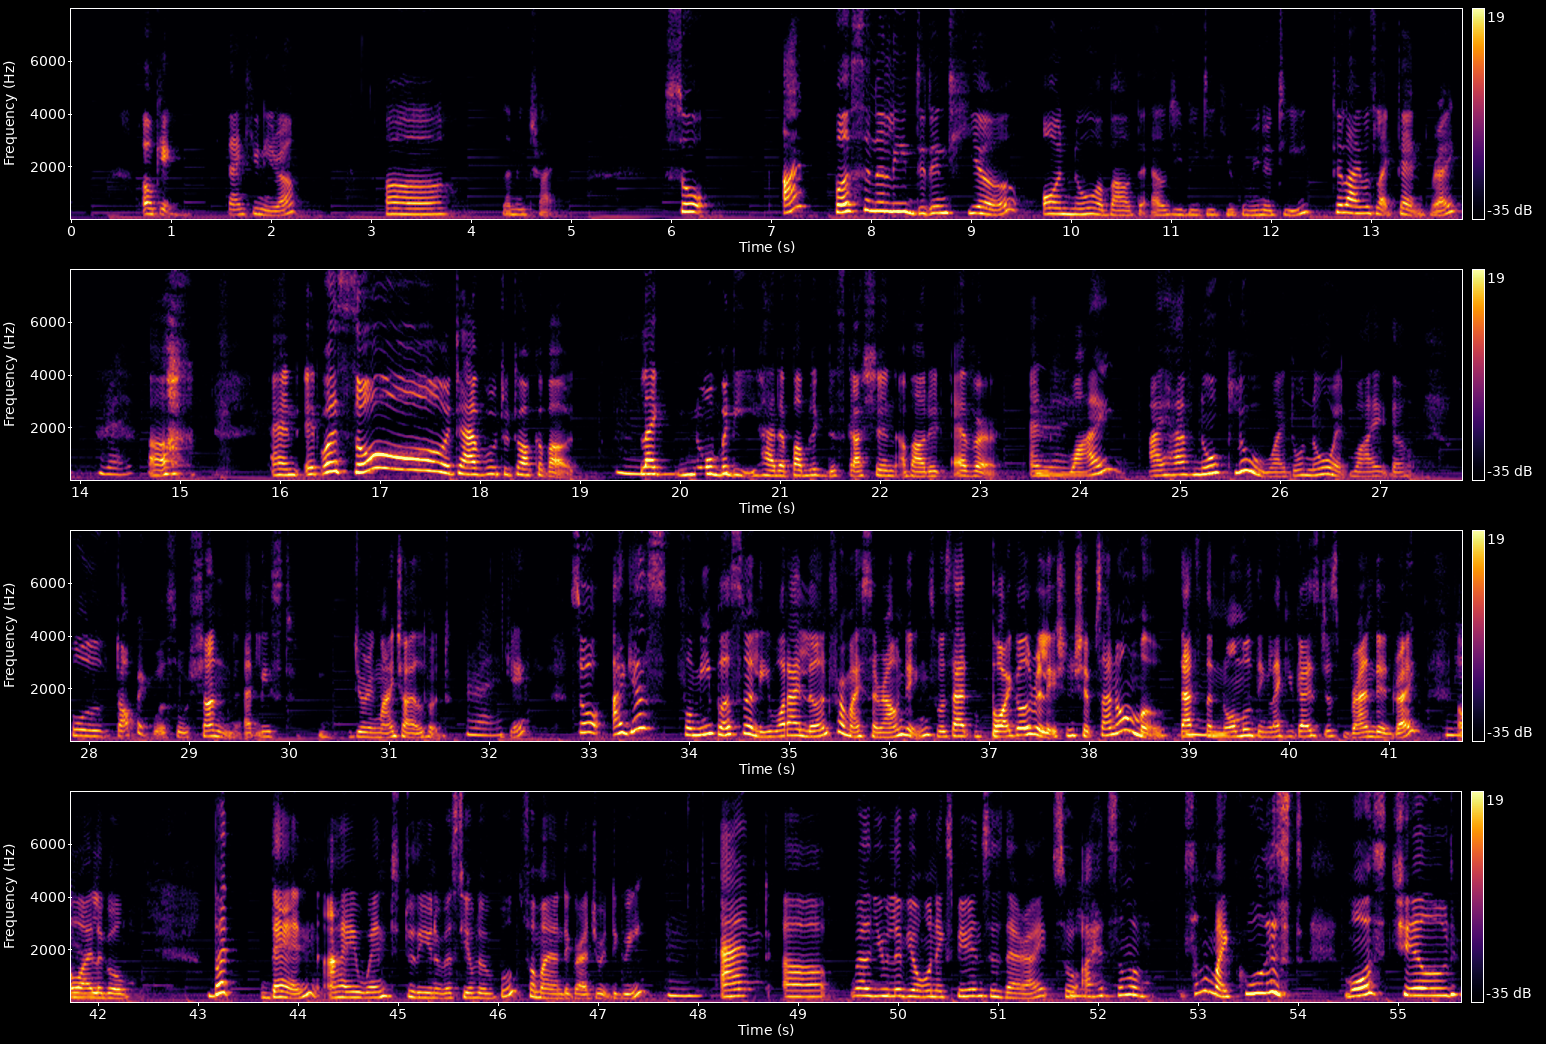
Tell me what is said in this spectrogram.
Okay, thank you, Neera. Uh, let me try. So, I personally didn't hear or know about the LGBTQ community till I was like 10, right? Right. Uh, and it was so taboo to talk about. Mm. Like, nobody had a public discussion about it ever. And Right. why? I have no clue. I don't know it, why the whole topic was so shunned, at least during my childhood. Right. Okay. So, I guess for me personally, what I learned from my surroundings was that boy girl relationships are normal. That's the Mm. normal thing, like you guys just branded, right? Yeah. A while ago. But then I went to the University of Liverpool for my undergraduate degree. Mm. And, uh, well, you live your own experiences there, right? So, I had some of some of my coolest, most chilled,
